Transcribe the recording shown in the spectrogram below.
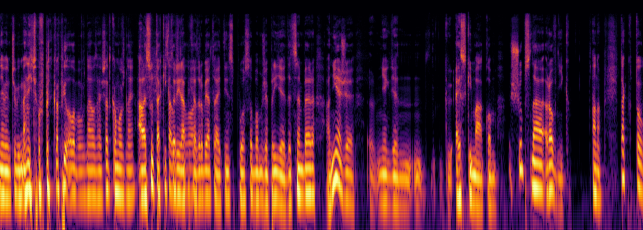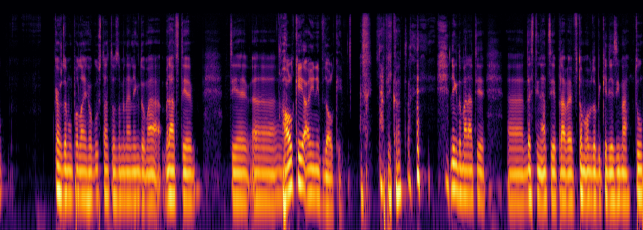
neviem, či by ma niečo prekvapilo, lebo už naozaj všetko možné. Ale sú takí, ktorí ustalo... napríklad robia to aj tým spôsobom, že príde december a nie, že e, niekde k eskimákom. Šups na rovník. Áno, tak to každému podľa jeho gusta, to znamená, niekto má rád tie... tie uh... Holky a iný vdolky. Napríklad. Niekto má na tie destinácie práve v tom období, keď je zima tu,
